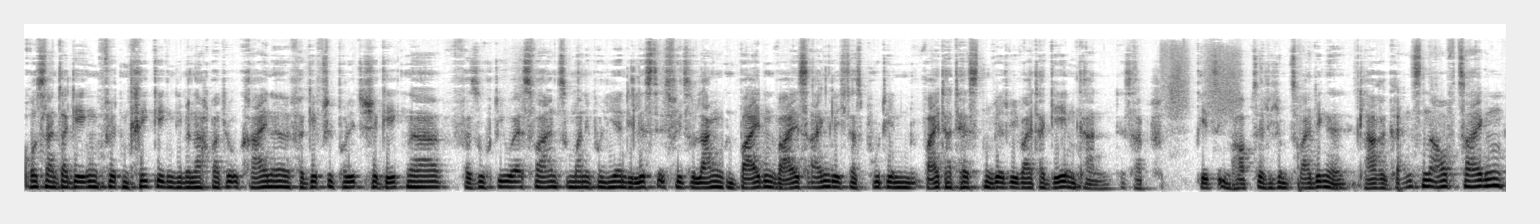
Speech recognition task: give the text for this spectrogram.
Russland dagegen führt einen Krieg gegen die benachbarte Ukraine, vergiftet politische Gegner, versucht die US-Wahlen zu manipulieren. Die Liste ist viel zu lang und Biden weiß eigentlich, dass Putin weiter testen wird, wie weiter gehen kann. Deshalb geht es ihm hauptsächlich um zwei Dinge. Klare Grenzen aufzeigen,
